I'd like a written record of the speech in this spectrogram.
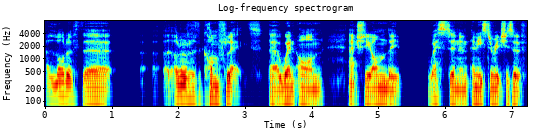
a lot of the a lot of the conflict uh, went on actually on the western and, and eastern reaches of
